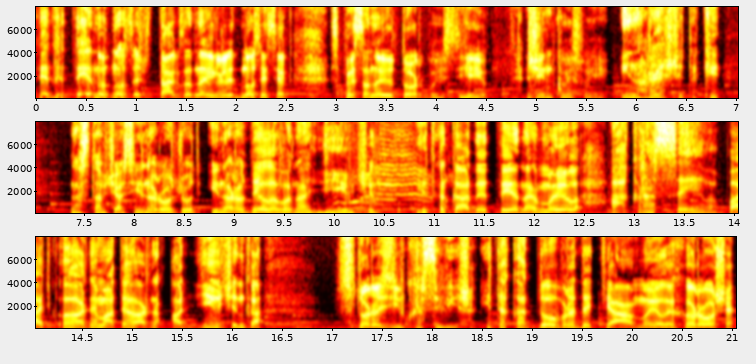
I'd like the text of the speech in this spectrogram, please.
ти дитину носиш так за нею носиться, як з писаною торбою з цією жінкою своєю. І нарешті таки настав час її народжувати, і народила вона дівчинку. І така дитина мила, а красива, батько гарний, мати гарна, а дівчинка сто разів красивіша. І така добре дитя, миле, хороше.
